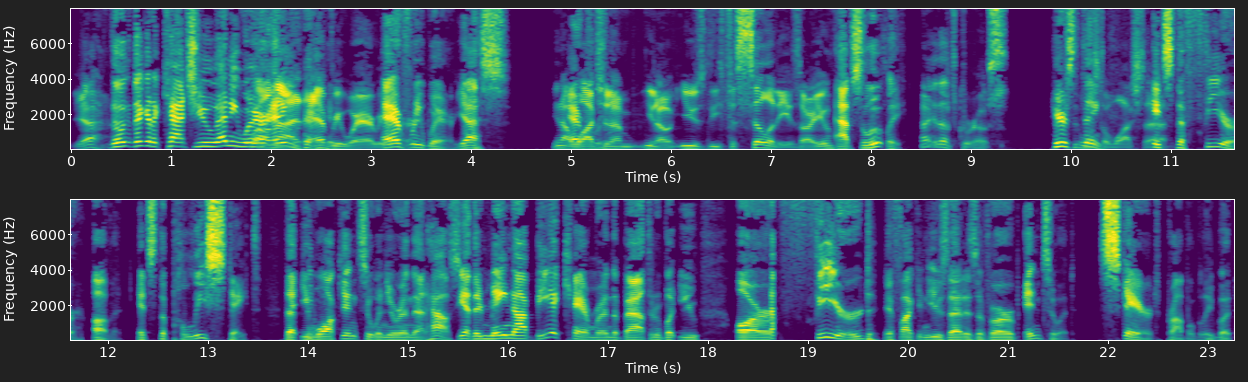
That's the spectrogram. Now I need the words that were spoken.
Yeah. They're, they're going to catch you anywhere, Well, anywhere, everywhere, everywhere. everywhere. Yes, You're not Everywhere. watching them. You know, use the facilities, are you? absolutely. Hey, that's gross. Here's the Who thing. wants to watch that? It's the fear of it. It's the police state that you walk into when you're in that house. Yeah, there may not be a camera in the bathroom, but you are feared, if I can use that as a verb, into it. Scared, probably, but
